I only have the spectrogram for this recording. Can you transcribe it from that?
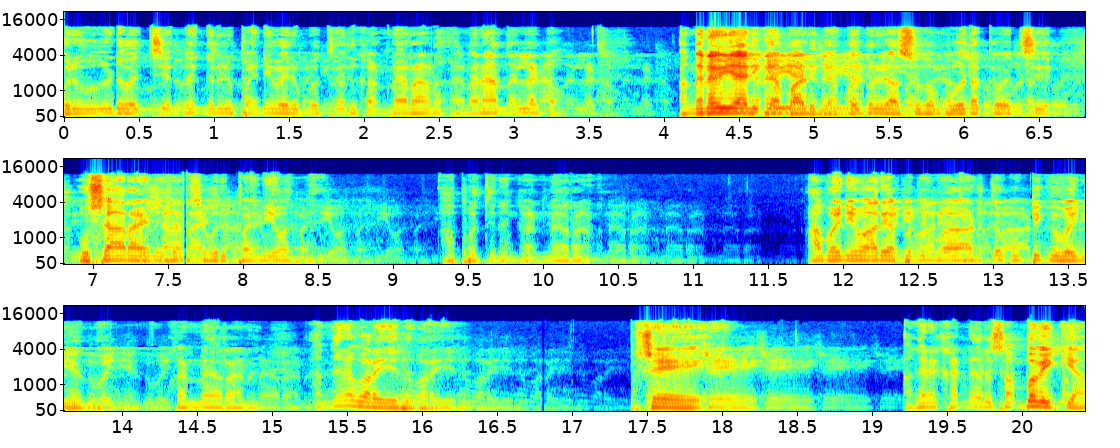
ഒരു വീട് വെച്ച് എന്തെങ്കിലും ഒരു പനി വരുമ്പോഴത്തേക്കും അത് കണ്ണേറാണ്. അങ്ങനെയാന്നല്ല കേട്ടോ അങ്ങനെ വിചാരിക്കാൻ പാടില്ല. എന്തെങ്കിലും ഒരു അസുഖം വീടൊക്കെ വെച്ച് ഉഷാറായതിനു ശേഷം ഒരു പനി വന്ന് അപ്പത്തിനും കണ്ണേറാണ്. ആ പനി മാറി അപ്പത്തിനും അടുത്ത കുട്ടിക്ക് പനി വന്നു. കണ്ണേറാണ്. അങ്ങനെ പറയരുത്. പക്ഷേ അങ്ങനെ കണ്ണേറ് സംഭവിക്കാം.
